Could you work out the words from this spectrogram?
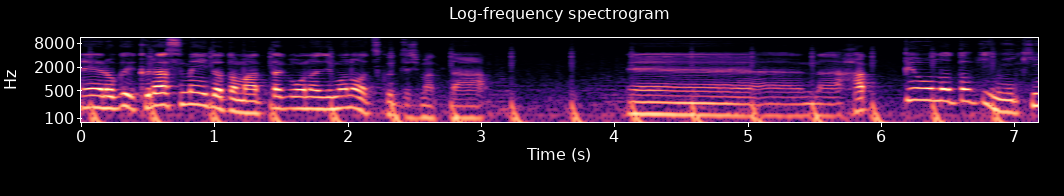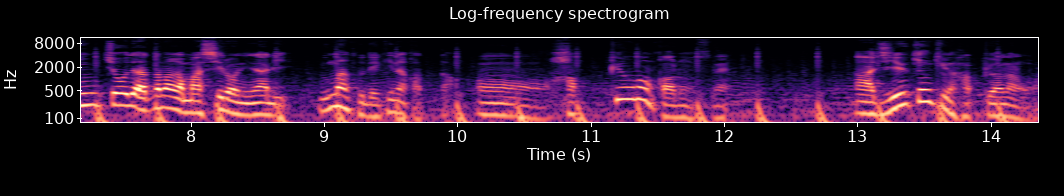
えー6位クラスメイトと全く同じものを作ってしまった。えーな発表の時に緊張で頭が真っ白になりうまくできなかった。うん。発表なんかあるんですね。あ自由研究の発表なのか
